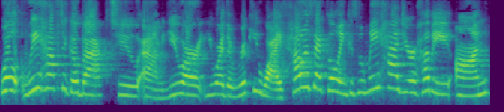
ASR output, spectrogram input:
Well, we have to go back to um, you are you are the rookie wife. How is that going? Because when we had your hubby on,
